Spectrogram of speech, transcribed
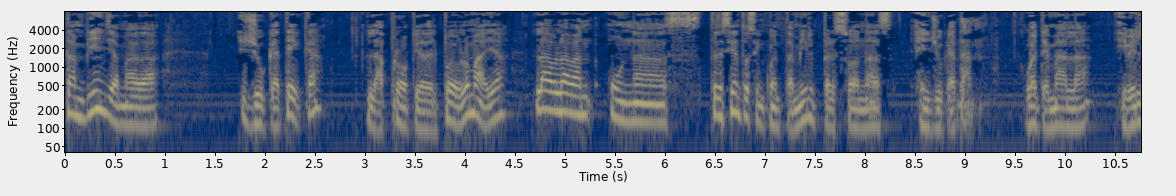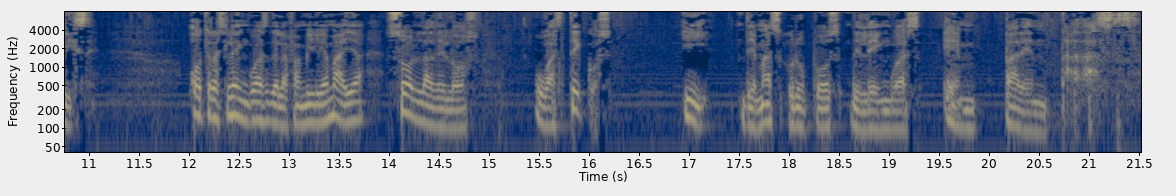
también llamada yucateca, la propia del pueblo maya, la hablaban unas 350.000 personas en Yucatán, Guatemala y Belice. Otras lenguas de la familia maya son la de los huastecos y demás grupos de lenguas emparentadas.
